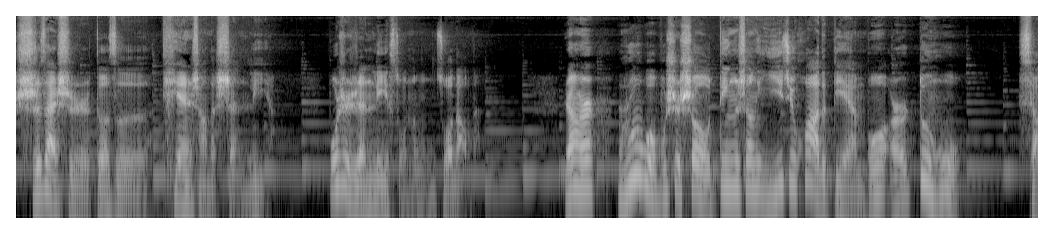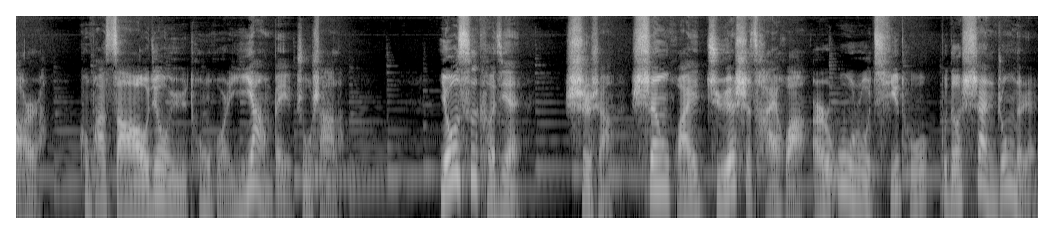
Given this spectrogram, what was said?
实在是得自天上的神力呀，不是人力所能做到的。然而，如果不是受丁生一句话的点拨而顿悟，小二啊。恐怕早就与同伙一样被诛杀了。由此可见，世上身怀绝世才华而误入歧途不得善终的人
